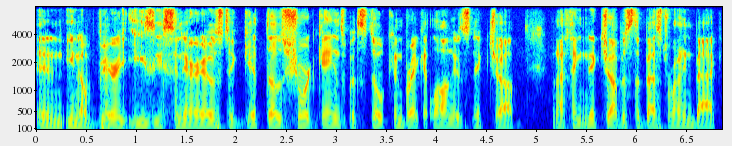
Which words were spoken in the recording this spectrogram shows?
in you know very easy scenarios to get those short gains, but still can break it long is Nick Chubb. And I think Nick Chubb is the best running back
